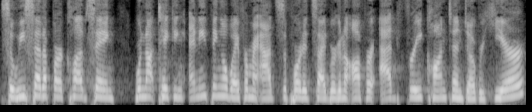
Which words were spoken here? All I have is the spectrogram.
So we set up our club saying, we're not taking anything away from our ad supported side. We're going to offer ad free content over here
